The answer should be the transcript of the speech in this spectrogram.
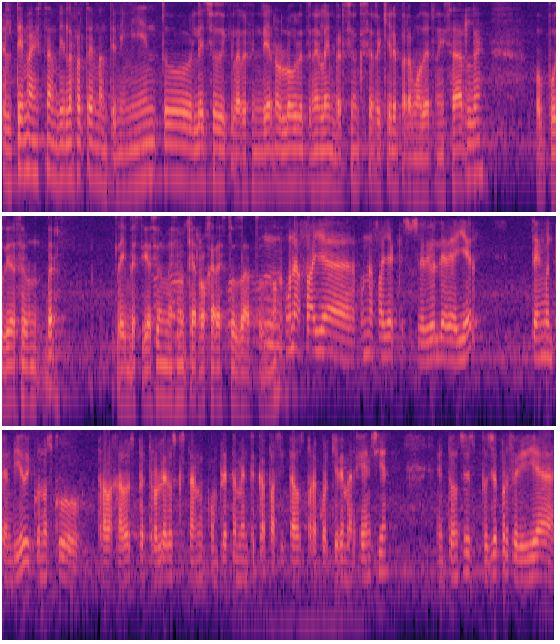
el tema es también la falta de mantenimiento, el hecho de que la refinería no logre tener la inversión que se requiere para modernizarla, o pudiera ser un... Bueno, la investigación me imagino que arrojará estos datos, ¿no? Una falla, una falla que sucedió el día de ayer, tengo entendido y conozco trabajadores petroleros que están completamente capacitados para cualquier emergencia. Entonces, pues yo preferiría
